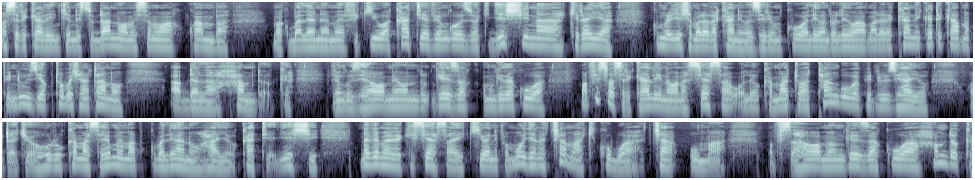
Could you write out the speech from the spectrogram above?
wa serikali nchini Sudan wamesema kwamba makubaliano yameafikiwa kati ya viongozi wa kijeshi na kiraia kumrejesha madarakani waziri mkuu aliyeondolewa madarakani katika mapinduzi ya Oktoba 25 Abdallah Hamdok. Viongozi hao wameongeza kuwa maafisa wa serikali na wanasiasa waliokamatwa tangu mapinduzi hayo wataachiwa huru kama sehemu ya makubaliano hayo kati ya jeshi na vyama vya kisiasa, ikiwa ni pamoja na chama kikubwa cha Umma. Maafisa hao wameongeza kuwa Hamdok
